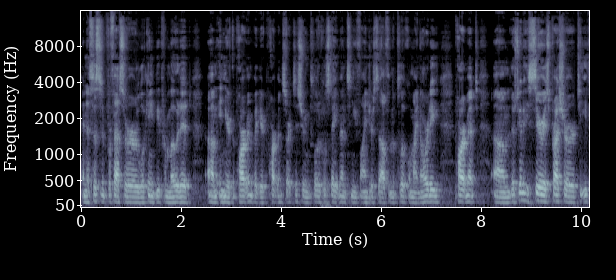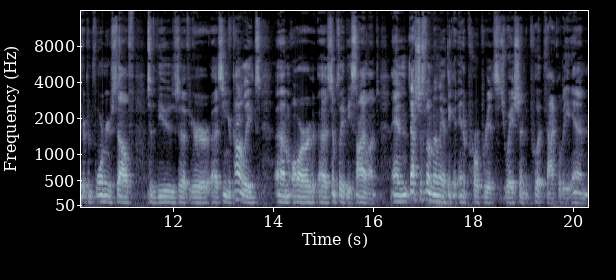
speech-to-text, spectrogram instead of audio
an assistant professor looking to be promoted um, in your department, but your department starts issuing political statements and you find yourself in the political minority department, um, there's going to be serious pressure to either conform yourself to the views of your uh, senior colleagues um, or uh, simply be silent. And that's just fundamentally, I think, an inappropriate situation to put faculty in.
